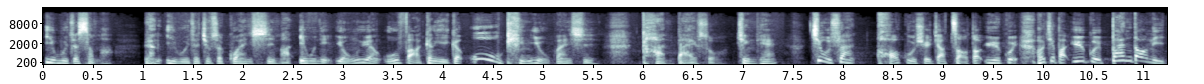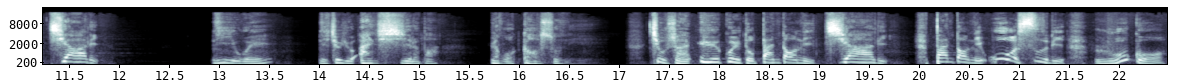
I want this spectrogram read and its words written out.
意味着什么？人意味着就是关系嘛，因为你永远无法跟一个物品有关系。坦白说，今天就算考古学家找到约柜，而且把约柜搬到你家里，你以为你就有安息了吗？让我告诉你，就算约柜都搬到你家里，搬到你卧室里，如果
